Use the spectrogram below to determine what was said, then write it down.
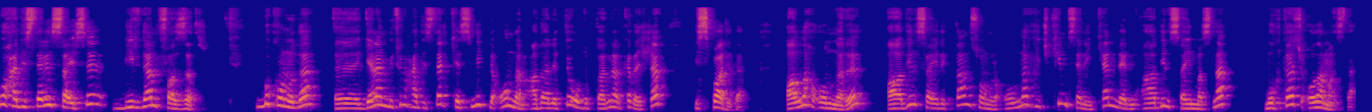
Bu hadislerin sayısı birden fazladır. Bu konuda e, gelen bütün hadisler kesinlikle onların adaletli olduklarını arkadaşlar ispat eder. Allah onları adil saydıktan sonra onlar hiç kimsenin kendilerini adil sayılmasına muhtaç olamazlar.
